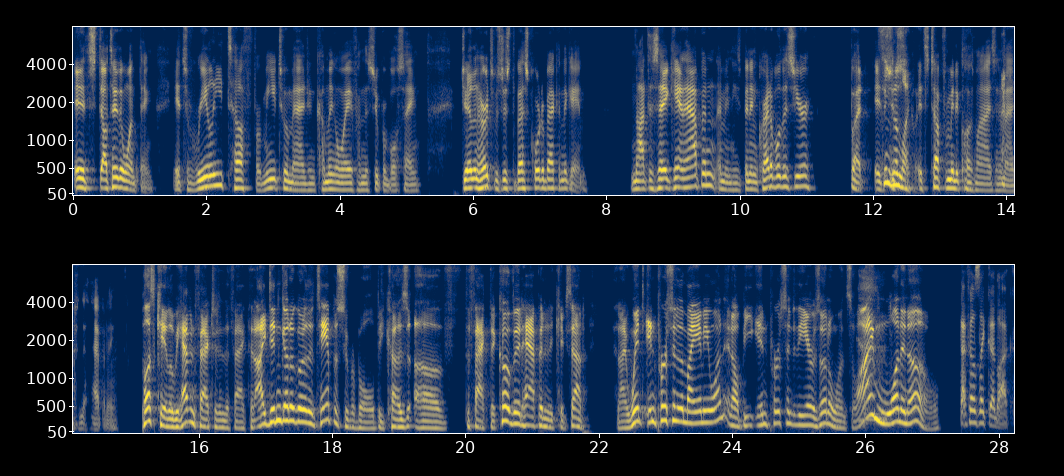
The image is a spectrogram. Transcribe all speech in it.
It's I'll tell you the one thing. It's really tough for me to imagine coming away from the Super Bowl saying Jalen Hurts was just the best quarterback in the game. Not to say it can't happen. I mean, he's been incredible this year, but it's Seems just, unlikely. It's tough for me to close my eyes and imagine that happening. Plus, Kayla, we haven't factored in the fact that I didn't go to go to the Tampa Super Bowl because of the fact that COVID happened and it kicks out. And I went in person to the Miami one, and I'll be in person to the Arizona one. So I'm one and zero That feels like good luck.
